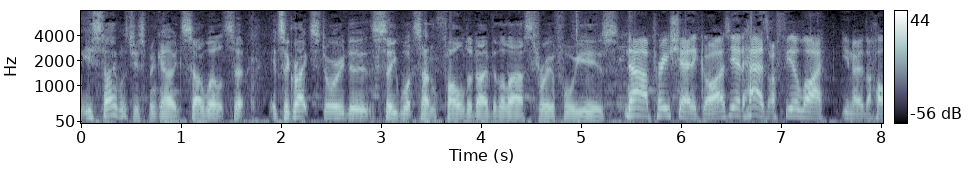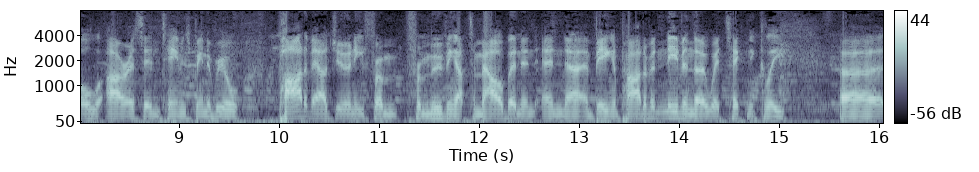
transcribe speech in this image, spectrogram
your stable's just been going so well. It's a, it's a great story to see what's unfolded over the last three or four years. No, I appreciate it, guys. Yeah, it has. I feel like you know the whole RSN team has been a real part of our journey from from moving up to Melbourne and and, uh, and being a part of it. And even though we're technically uh,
